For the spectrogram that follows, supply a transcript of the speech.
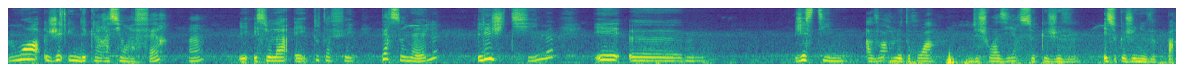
moi, j'ai une déclaration à faire, hein, et, cela est tout à fait personnel, légitime, Et j'estime avoir le droit de choisir ce que je veux et ce que je ne veux pas.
